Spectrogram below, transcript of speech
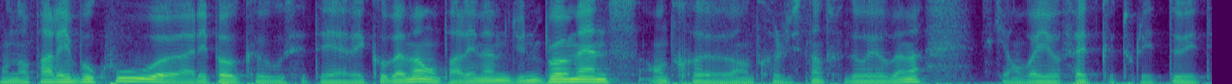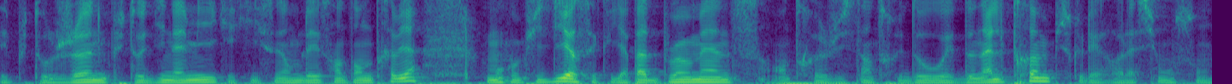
On en parlait beaucoup euh, à l'époque où c'était avec Obama. On parlait même d'une bromance entre entre Justin Trudeau et Obama, ce qui renvoyait au fait que tous les deux étaient plutôt jeunes, plutôt dynamiques et qui semblaient s'entendre très bien. Le moins qu'on puisse dire, c'est qu'il n'y a pas de bromance entre Justin Trudeau et Donald Trump, puisque les relations sont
